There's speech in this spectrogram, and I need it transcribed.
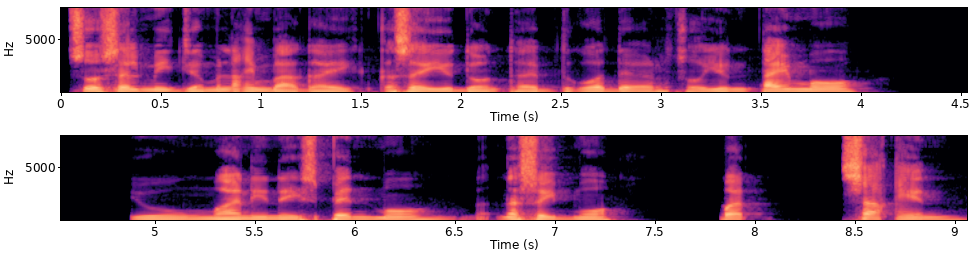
social media, malaking bagay. Kasi you don't have to go there. So, yung time mo, yung money na spend mo, na- na-save mo. But sa akin,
